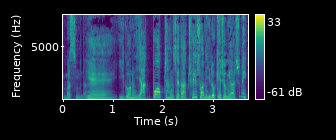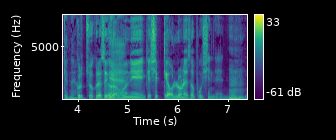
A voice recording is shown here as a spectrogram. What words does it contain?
맞습니다. 예. 이거는 약보합 장세다. 최소한 이렇게 정의할 수는 있겠네요. 그렇죠. 그래서 예. 여러분이 이렇게 쉽게 언론에서 보시는 음. 음,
